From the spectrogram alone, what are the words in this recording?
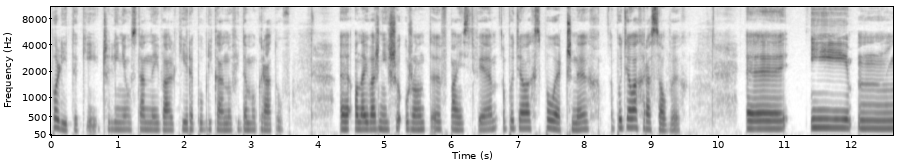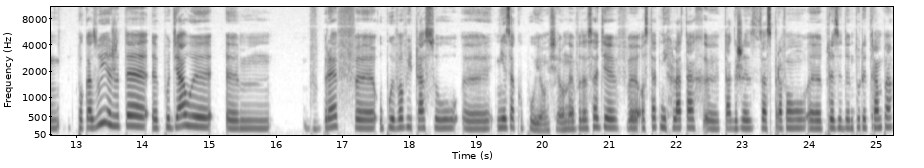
polityki, czyli nieustannej walki republikanów i demokratów. E, o najważniejszy urząd e, w państwie, o podziałach społecznych, o podziałach rasowych. I mm, pokazuje, że te podziały wbrew e, upływowi czasu e, nie zakupują się. One w zasadzie w ostatnich latach, e, także za sprawą prezydentury Trumpa,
